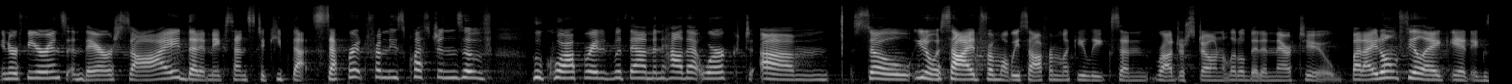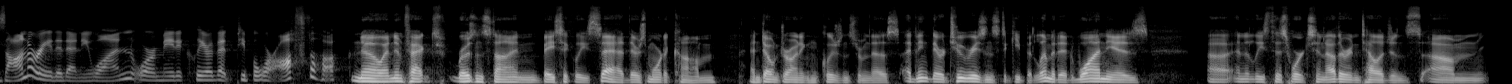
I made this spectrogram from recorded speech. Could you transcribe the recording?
interference and their side, that it makes sense to keep that separate from these questions of who cooperated with them and how that worked. Um, so, you know, aside from what we saw from WikiLeaks and Roger Stone, a little bit in there too. But I don't feel like it exonerated anyone or made it clear that people were off the hook. No, and in fact, Rosenstein basically said there's more to come and don't draw any conclusions from this. I think there are two reasons to keep it limited. One is, uh, and at least this works in other intelligence, um,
